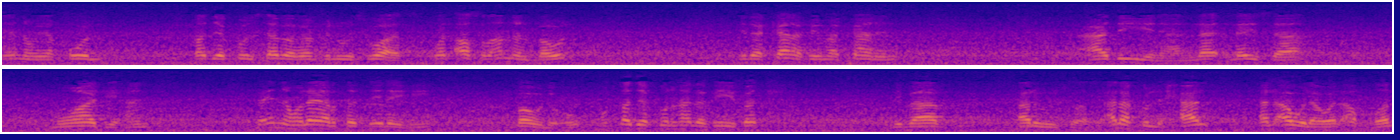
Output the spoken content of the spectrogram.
لأنه يقول قد يكون سببا في الوسواس والأصل أن البول إذا كان في مكان عادي يعني ليس مواجها فإنه لا يرتد إليه بوله. وقد يكون هذا فيه فتح لباب الوسواس. على كل حال الأولى والأفضل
